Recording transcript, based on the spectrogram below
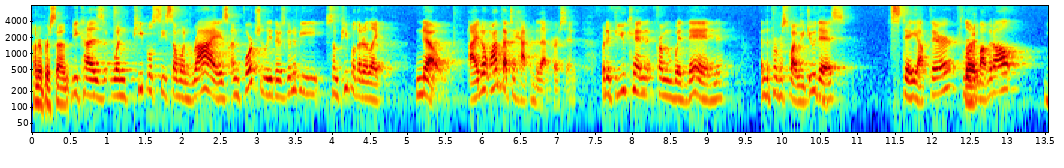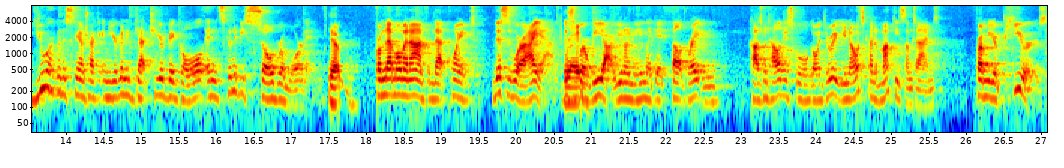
Hundred percent. because when people see someone rise, unfortunately, there's going to be some people that are like, no, I don't want that to happen to that person. But if you can, from within, and the purpose why we do this, stay up there, float Right. above it all, you are going to stay on track and you're going to get to your big goal, and it's going to be so rewarding. Yep. From that moment on, from that point, this is where I am. This Right. is where we are. You know what I mean? Like it felt great in cosmetology school going through it. You know, it's kind of mucky sometimes from your peers.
